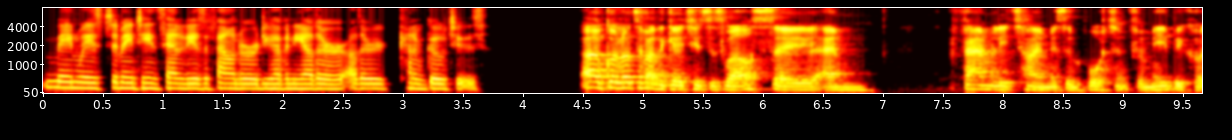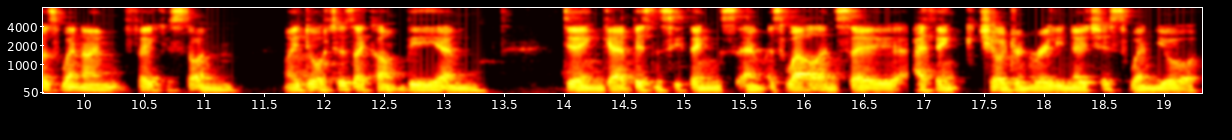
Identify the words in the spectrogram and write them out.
main ways to maintain sanity as a founder, or do you have any other other kind of go tos? I've got lots of other go tos as well. So, um, family time is important for me because when I'm focused on my daughters, I can't be um, doing uh, businessy things um, as well. And so, I think children really notice when you're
